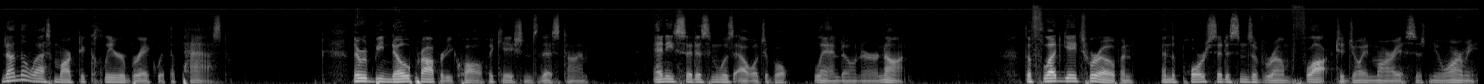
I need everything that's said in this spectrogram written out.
nonetheless marked a clear break with the past. There would be no property qualifications this time. Any citizen was eligible, landowner or not. The floodgates were open, and the poor citizens of Rome flocked to join Marius's new army.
